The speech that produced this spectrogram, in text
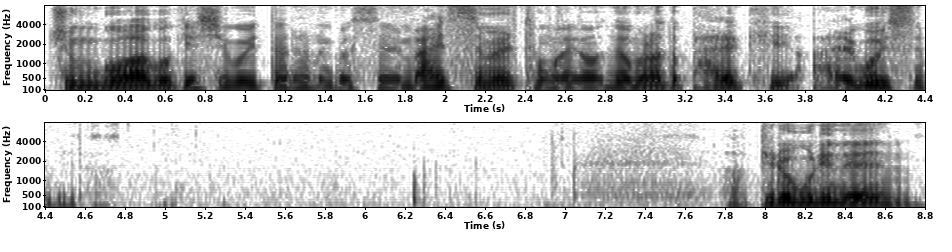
중보하고 계시고 있다는 것을 말씀을 통하여 너무나도 밝히 알고 있습니다. 아, 비록 우리는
